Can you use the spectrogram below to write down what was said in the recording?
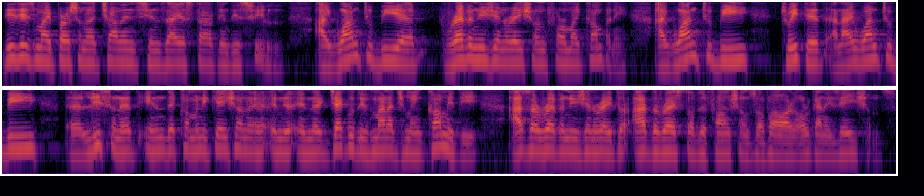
This is my personal challenge since I started in this field. I want to be a revenue generation for my company. I want to be treated and I want to be uh, listened in the communication uh, in, the, in, the, executive management committee as a revenue generator as the rest of the functions of our organizations.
